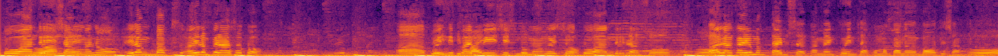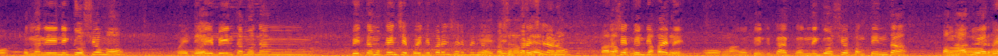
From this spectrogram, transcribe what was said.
200 isang 200. ano, ilang box, ah, ilang piraso to? Ah, 25 25 pieces to mga guys, so 200 lang. So, Wow. bahala kayo mag-times na, kami ang kwenta kung magkano ang bawat isa. Oo. Kung maninegosyo mo, o Pwede. ibenta mo ng Benta mo 15, pwede pa rin sila. Pwede, Pwede Pasok na, pa rin sir. sila, no? Para Kasi kumita 25 ka eh. din. Oo nga. Oh, 25. Pang negosyo, pang tinda, pang hardware, bet.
